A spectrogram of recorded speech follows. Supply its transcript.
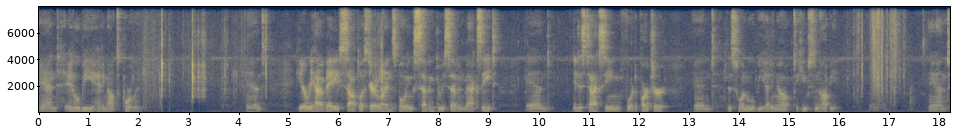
and it'll be heading out to Portland. And here we have a Southwest Airlines Boeing 737 MAX 8 and it is taxiing for departure and this one will be heading out to Houston Hobby. And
